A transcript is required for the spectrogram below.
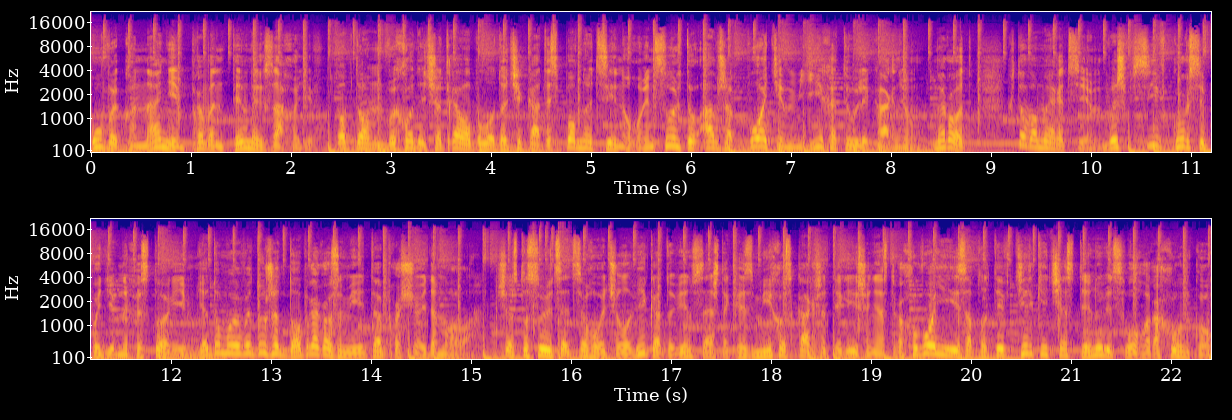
у виконанні превентивних заходів. Тобто, виходить, що треба було дочекатись повноцінного інсульту, а вже потім їхати у лікарню. Народ, хто в Америці? Ви ж всі в курсі подібних історій. Я думаю, ви дуже добре розумієте, про що йде мова. Що стосується цього чоловіка, то він все ж таки зміг оскаржити рішення страхової і заплатив тільки частину від свого рахунку,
